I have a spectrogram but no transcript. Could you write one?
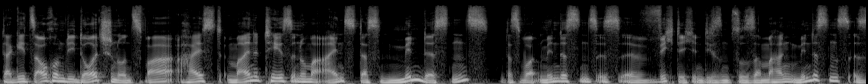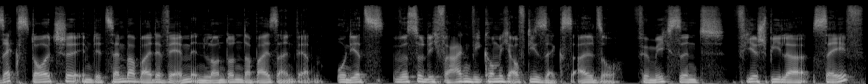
Da geht es auch um die Deutschen und zwar heißt meine These Nummer eins, dass mindestens, das Wort mindestens ist äh, wichtig in diesem Zusammenhang, mindestens sechs Deutsche im Dezember bei der WM in London dabei sein werden. Und jetzt wirst du dich fragen, wie komme ich auf die sechs? Also, Für mich sind vier Spieler safe.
